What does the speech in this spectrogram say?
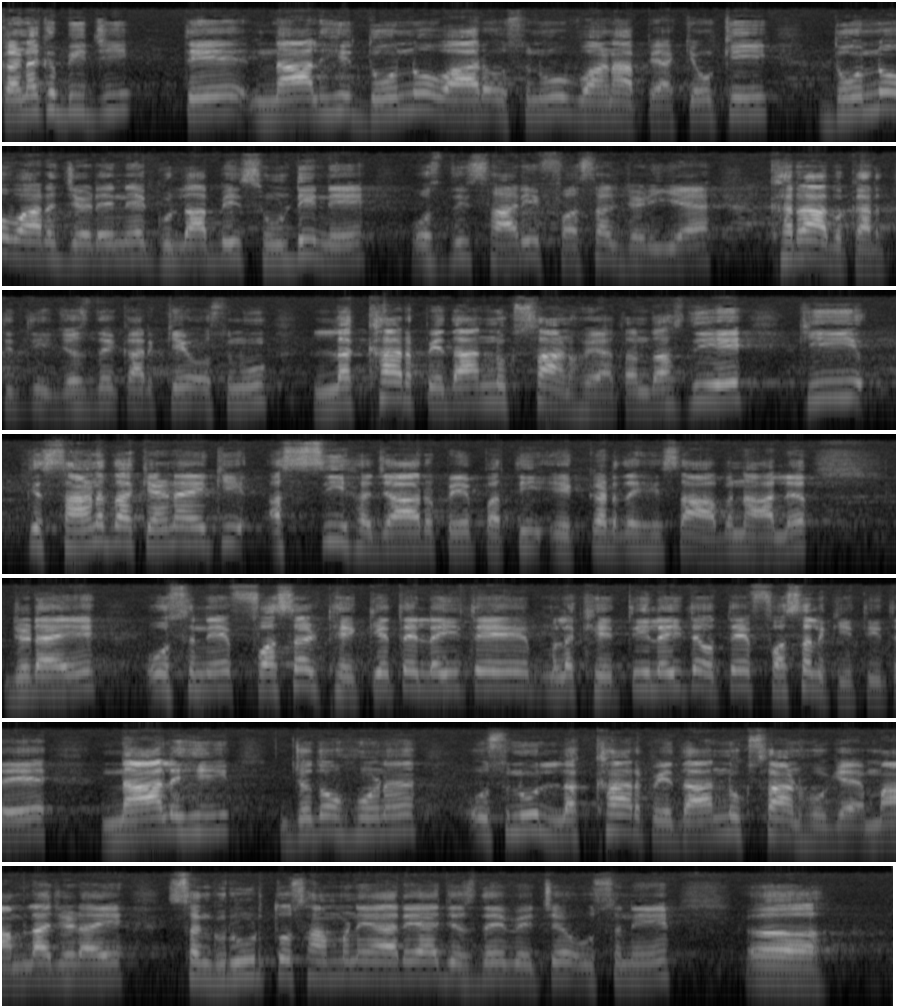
ਕਣਕ ਬੀਜੀ ਤੇ ਨਾਲ ਹੀ ਦੋਨੋਂ ਵਾਰ ਉਸ ਨੂੰ ਵਾਣਾ ਪਿਆ, ਕਿਉਂਕਿ ਦੋਨੋਂ ਵਾਰ ਜਿਹੜੇ ਨੇ ਗੁਲਾਬੀ ਸੁੰਡੀ ਨੇ ਉਸ ਦੀ ਸਾਰੀ ਫਸਲ ਜਿਹੜੀ ਹੈ ਖਰਾਬ ਕਰ ਦਿੱਤੀ ਜਿਸ ਦੇ ਕਰਕੇ ਉਸ ਨੂੰ ਲੱਖਾਂ ਰੁਪਏ ਦਾ ਨੁਕਸਾਨ ਹੋਇਆ। ਤੁਹਾਨੂੰ ਦੱਸ ਦਈਏ ਕਿ ਕਿਸਾਨ ਦਾ ਕਹਿਣਾ ਹੈ ਕਿ 80000 ਰੁਪਏ ਪ੍ਰਤੀ ਏਕੜ ਦੇ ਹਿਸਾਬ ਨਾਲ ਜਿਹੜਾ ਹੈ ਉਸ ਨੇ ਫਸਲ ਠੇਕੇ ਤੇ ਲਈ ਤੇ, ਮਤਲਬ ਖੇਤੀ ਲਈ ਤੇ ਉੱਤੇ ਫਸਲ ਕੀਤੀ ਤੇ ਨਾਲ ਹੀ ਜਦੋਂ ਹੁਣ ਉਸ ਨੂੰ ਲੱਖਾਂ ਰੁਪਏ ਦਾ ਨੁਕਸਾਨ ਹੋ ਗਿਆ, ਮਾਮਲਾ ਜਿਹੜਾ ਹੈ ਸੰਗਰੂਰ ਤੋਂ ਸਾਹਮਣੇ ਆ ਰਿਹਾ ਜਿਸ ਦੇ ਵਿੱਚ ਉਸ ਨੇ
